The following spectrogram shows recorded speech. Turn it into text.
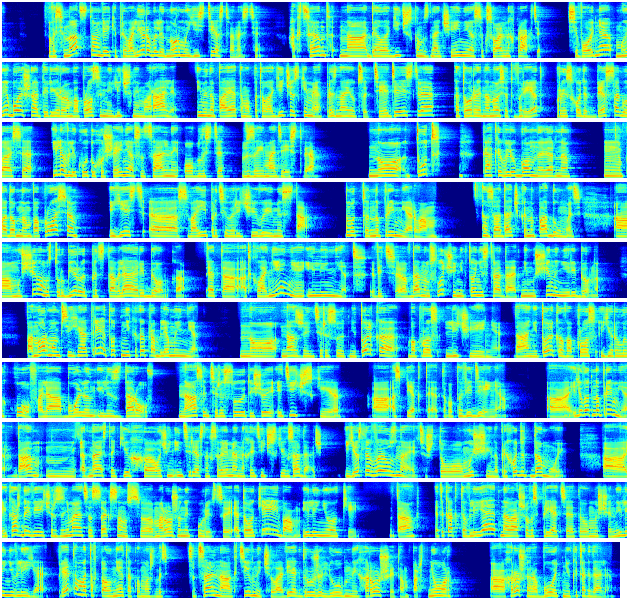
В XVIII веке превалировали нормы естественности, акцент на биологическом значении сексуальных практик. Сегодня мы больше оперируем вопросами личной морали. Именно поэтому патологическими признаются те действия, которые наносят вред, происходят без согласия или влекут ухудшение в социальной области взаимодействия. Но тут, как и в любом, наверное, подобном вопросе, есть э, свои противоречивые места. Ну вот, например, вам задачка на подумать. А мужчина мастурбирует, представляя ребенка. Это отклонение или нет? Ведь в данном случае никто не страдает, ни мужчина, ни ребенок. По нормам психиатрии тут никакой проблемы нет. Но нас же интересует не только вопрос лечения, да, не только вопрос ярлыков, а болен или здоров. Нас интересуют еще и этические а, аспекты этого поведения. А, или вот, например, да, одна из таких а, очень интересных современных этических задач. Если вы узнаете, что мужчина приходит домой а, и каждый вечер занимается сексом с мороженой курицей. Это окей вам или не окей? Да? Это как-то влияет на ваше восприятие этого мужчины или не влияет? При этом это вполне такой, может быть, социально активный человек, дружелюбный, хороший там партнер, а, хороший работник и так далее.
